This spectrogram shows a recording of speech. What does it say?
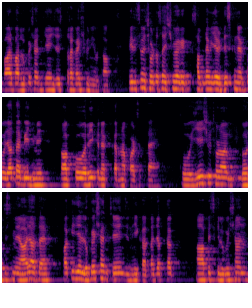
बार बार लोकेशन चेंज इस तरह का इशू नहीं होता। फिर इसमें छोटा सा इशू है कि समटाइम ये डिसकनेक्ट हो जाता है बीच में तो आपको रिकनेक्ट करना पड़ सकता है। तो ये इशू थोड़ा बहुत इसमें आ जाता है। बाकी ये लोकेशन चेंज नहीं करता। जब तक आप इसकी लोकेशन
